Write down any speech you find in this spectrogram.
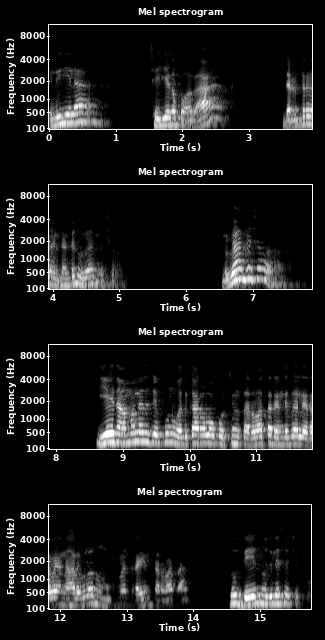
ఎందుకు చేయలే? చెయ్యకపోగా? దరిద్రం ఏంటంటే నువ్వే అమ్మేశావు. నువ్వే అమ్మేశావు. ఏది అమ్మలేదు చెప్పు నువ్వు అధికారంలోకి వచ్చిన తర్వాత రెండు వేల ఇరవై నాలుగులో నువ్వు ముఖ్యమంత్రి అయిన తర్వాత నువ్వు దేన్ని వదిలేసావు చెప్పు.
